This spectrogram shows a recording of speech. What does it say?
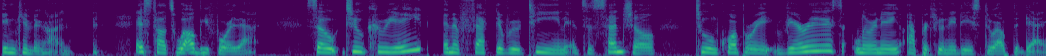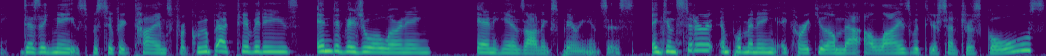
in kindergarten. It starts well before that. So, to create an effective routine, it's essential to incorporate various learning opportunities throughout the day. Designate specific times for group activities, individual learning, and hands on experiences. And consider implementing a curriculum that aligns with your center's goals,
